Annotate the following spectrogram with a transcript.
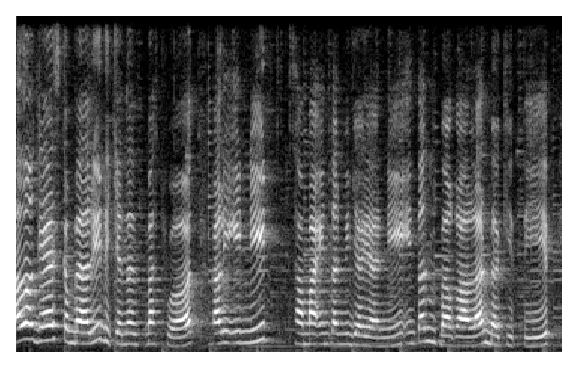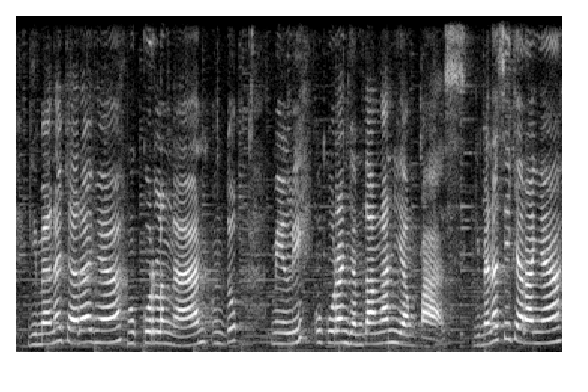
Halo guys, kembali di channel Bot. Kali ini sama Intan Wijayani, Intan bakalan bagi tip gimana caranya ngukur lengan untuk milih ukuran jam tangan yang pas. Gimana sih caranya?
